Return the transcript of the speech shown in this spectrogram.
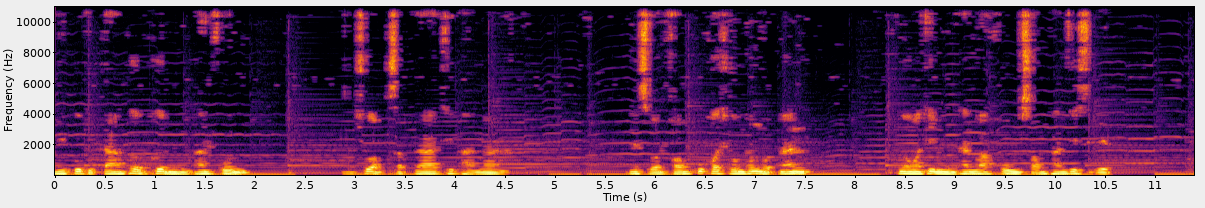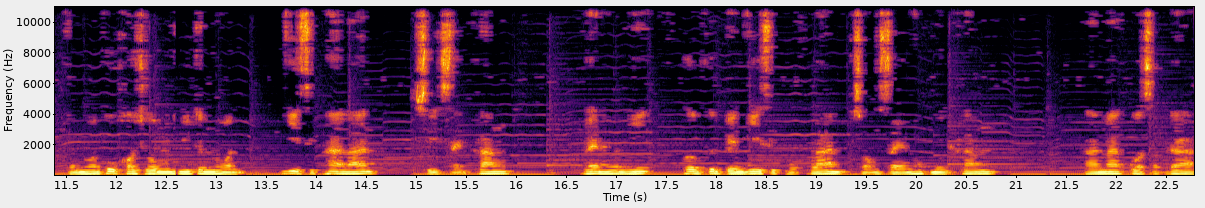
มีผู้ติดตามเพิ่มขึ้น 1,000 คน ในช่วงสัปดาห์ที่ผ่านมา ในส่วนของผู้เข้าชมทั้งหมดนั้น เมื่อวันที่ 1 ธันวาคม 2021จำนวนผู้เข้าชมมีจำนวน 25 ล้าน 4แสนครั้ง และในวันนี้เพิ่มขึ้นเป็น 26 ล้าน2แสน6หมื่นครั้งผ่านมากกว่าสัปดาห์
